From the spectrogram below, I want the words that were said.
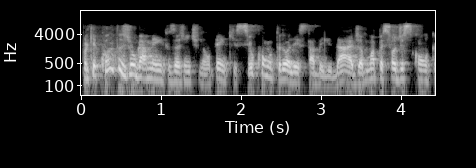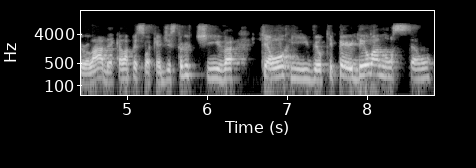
Porque quantos julgamentos a gente não tem que se o controle é estabilidade, uma pessoa descontrolada é aquela pessoa que é destrutiva, que é horrível, que perdeu a noção.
